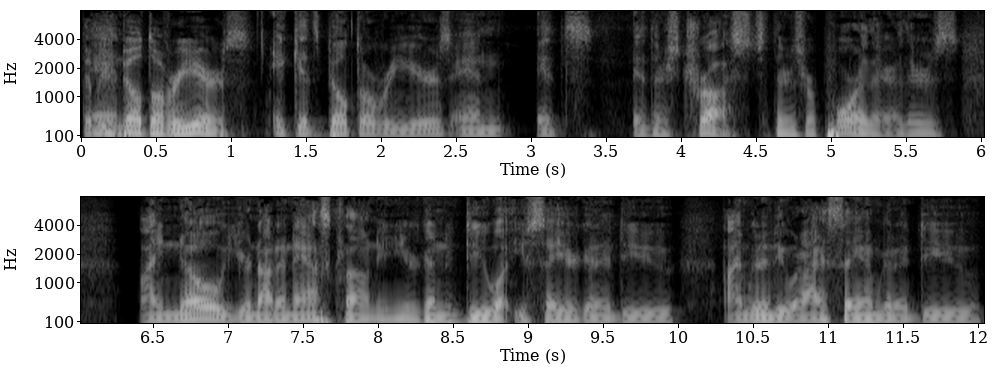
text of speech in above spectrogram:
that we've And- built over years. it gets built over years and it's there's trust there's rapport there there's i know you're not an ass clown and you're going to do what you say you're going to do. I'm going to do what i say i'm going to do.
